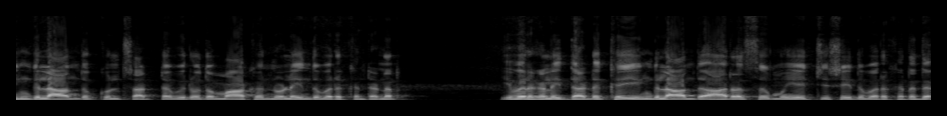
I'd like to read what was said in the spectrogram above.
இங்கிலாந்துக்குள் சட்டவிரோதமாக நுழைந்து வருகின்றனர். இவர்களை தடுக்க இங்கிலாந்து அரசு முயற்சி செய்து வருகிறது.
